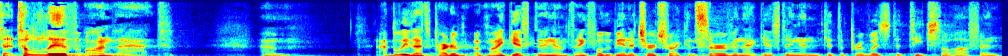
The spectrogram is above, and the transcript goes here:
to, to live on that. Um, I believe that's part of, of my gifting. I'm thankful to be in a church where I can serve in that gifting and get the privilege to teach so often.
